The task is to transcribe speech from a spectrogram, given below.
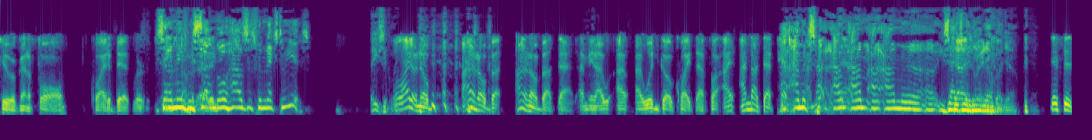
two are going to fall quite a bit. We're so that means we sell no houses for the next two years. Basically. Well, I don't know. I don't know about. I don't know about that. I mean, I, I, I wouldn't go quite that far. I, I'm not that. I'm, exp- I'm, I'm, I'm, I'm uh, exaggerating. Yeah, yeah this is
